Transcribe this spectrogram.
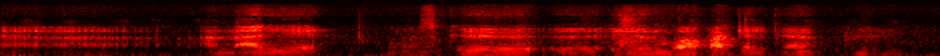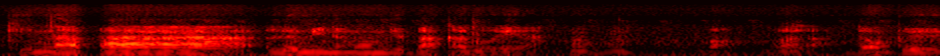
euh, en arrière. Parce que euh, je ne vois pas quelqu'un qui n'a pas le minimum du baccalauréat. Bon, voilà. Donc, euh,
